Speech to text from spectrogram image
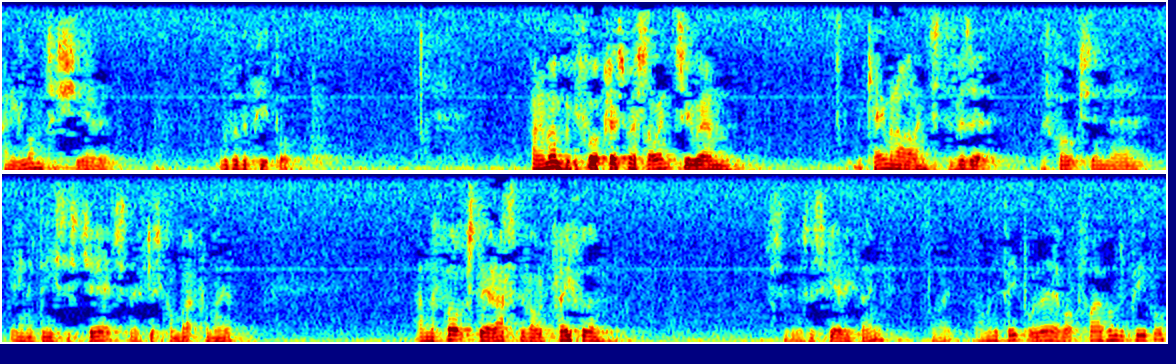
and he longed to share it with other people. I remember before Christmas I went to um, the Cayman Islands to visit the folks in uh, Ian and Denise's church. They've just come back from there. And the folks there asked if I would pray for them. So it was a scary thing. Like, how many people were there? About 500 people.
